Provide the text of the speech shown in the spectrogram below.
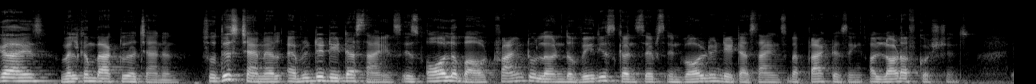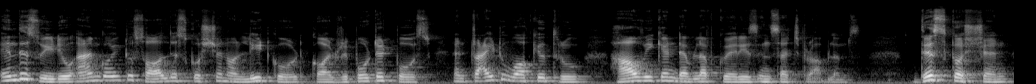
guys, welcome back to the channel. So this channel, Everyday Data Science, is all about trying to learn the various concepts involved in data science by practicing a lot of questions. In this video, I'm going to solve this question on LeetCode called reported post and try to walk you through how we can develop queries in such problems. This question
